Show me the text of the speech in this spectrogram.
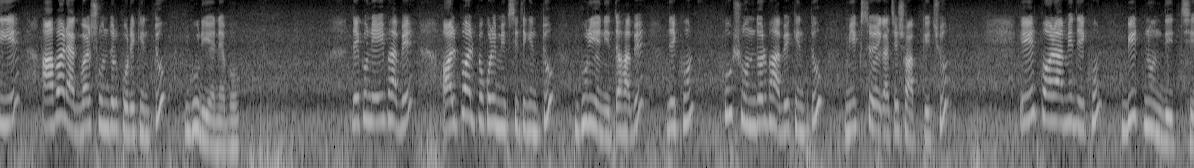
দিয়ে আবার একবার সুন্দর করে কিন্তু ঘুরিয়ে নেব। দেখুন, এইভাবে অল্প অল্প করে মিক্সিতে কিন্তু ঘুরিয়ে নিতে হবে। দেখুন, খুব সুন্দরভাবে কিন্তু মিক্স হয়ে গেছে সব কিছু এরপর আমি দেখুন, বিট নুন দিচ্ছি।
